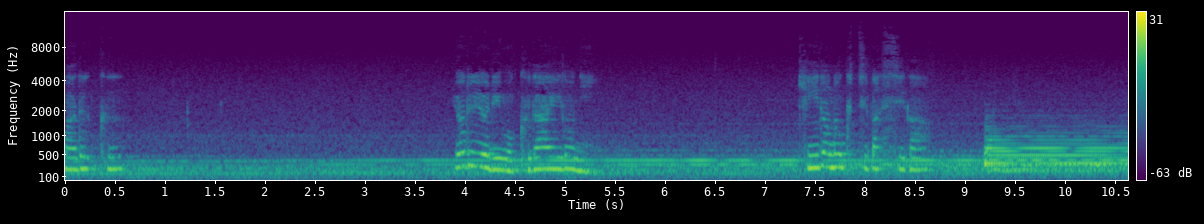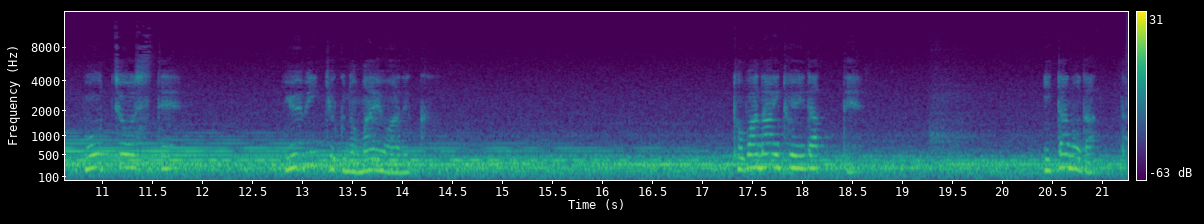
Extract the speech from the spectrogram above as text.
丸く夜よりも暗い色に黄色のくちばしが膨張して郵便局の前を歩く。飛ばない鳥だっていたのだった。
